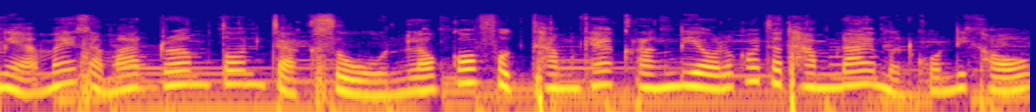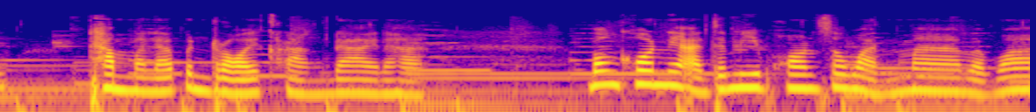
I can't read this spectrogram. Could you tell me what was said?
เนี่ยไม่สามารถเริ่มต้นจากศูนย์แล้วก็ฝึกทำแค่ครั้งเดียว แล้วก็จะทำได้เหมือนคนที่เขาทำมาแล้วเป็นร้อยครั้งได้นะคะ บางคนเนี่ยอาจจะมีพรสวรรค์มาแบบว่า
